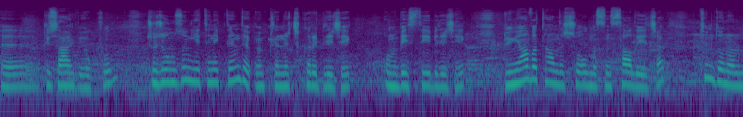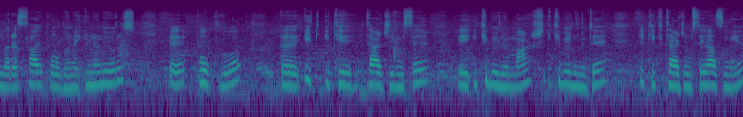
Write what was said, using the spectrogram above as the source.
e, güzel bir okul. Çocuğumuzun yeteneklerini de ön plana çıkarabilecek, onu besleyebilecek, dünya vatandaşı olmasını sağlayacak tüm donanımlara sahip olduğuna inanıyoruz. Ve bu okulu e, ilk iki tercihimize e, iki bölüm var. İki bölümü de ilk iki tercihimize yazmayı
